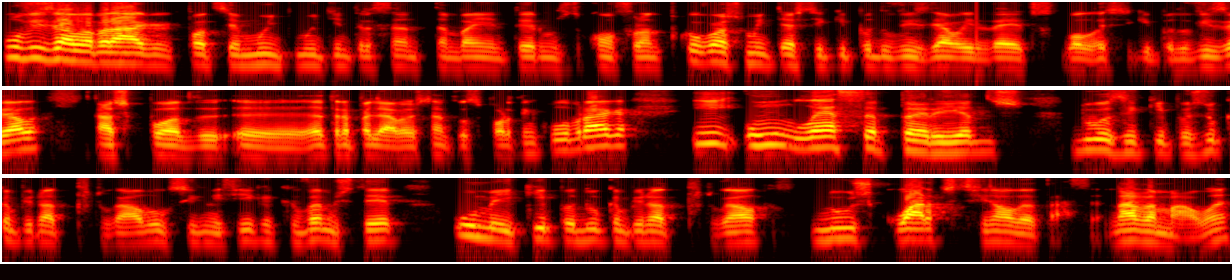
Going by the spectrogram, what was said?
Um Vizela Braga que pode ser muito, muito interessante também em termos de confronto, porque eu gosto muito desta equipa do Vizela da ideia de futebol desta equipa do Vizela. Acho que pode uh, atrapalhar bastante o Sporting Clube Braga. E um Lessa Paredes, duas equipas do Campeonato de Portugal, o que significa que vamos ter uma equipa do Campeonato de Portugal nos quartos de final da taça. Nada mal, hein?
